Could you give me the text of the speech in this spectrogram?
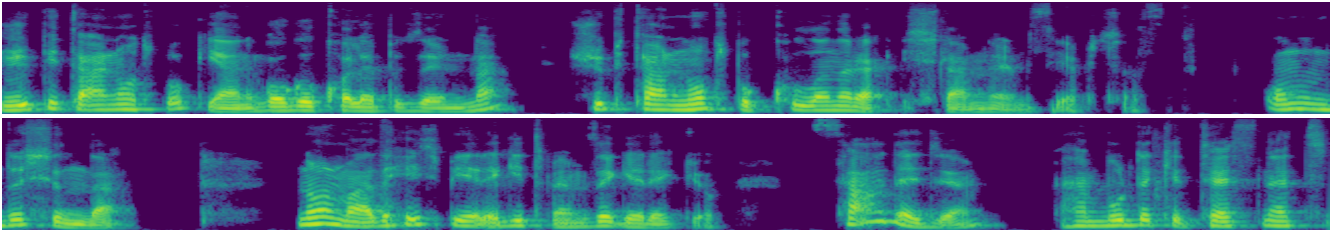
Jupyter Notebook yani Google Colab üzerinden Jupyter Notebook kullanarak işlemlerimizi yapacağız. Onun dışında normalde hiçbir yere gitmemize gerek yok. Sadece buradaki testnet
